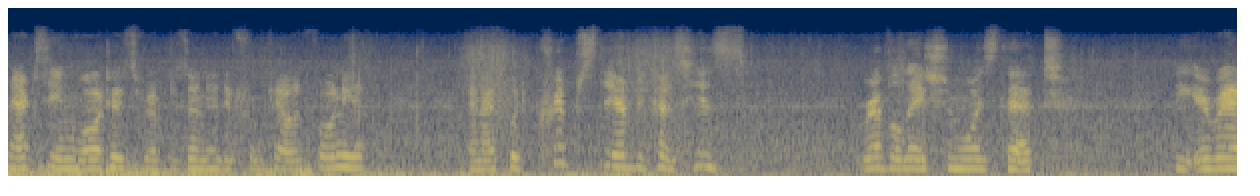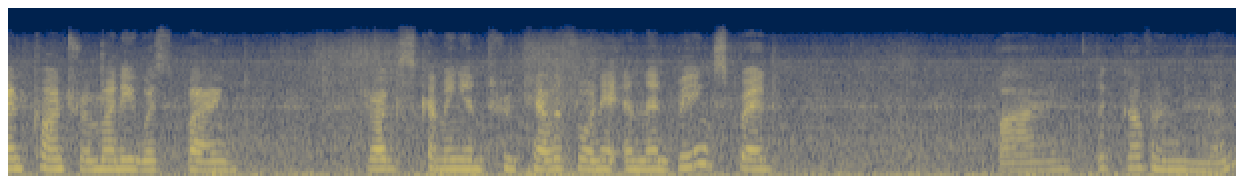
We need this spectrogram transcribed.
Maxine Waters, representative from California, and I put Cripps there because his revelation was that the Iran-Contra money was buying drugs coming in through California and then being spread by the government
